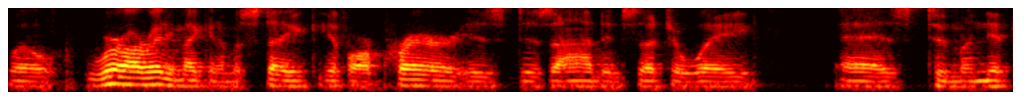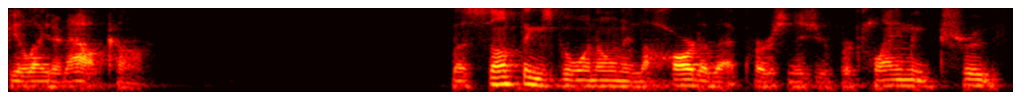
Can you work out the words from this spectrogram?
Well, we're already making a mistake if our prayer is designed in such a way as to manipulate an outcome. But something's going on in the heart of that person as you're proclaiming truth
